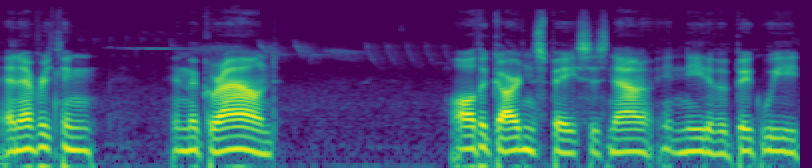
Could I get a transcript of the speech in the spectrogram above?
And everything in the ground all the garden space is now in need of a big weed.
